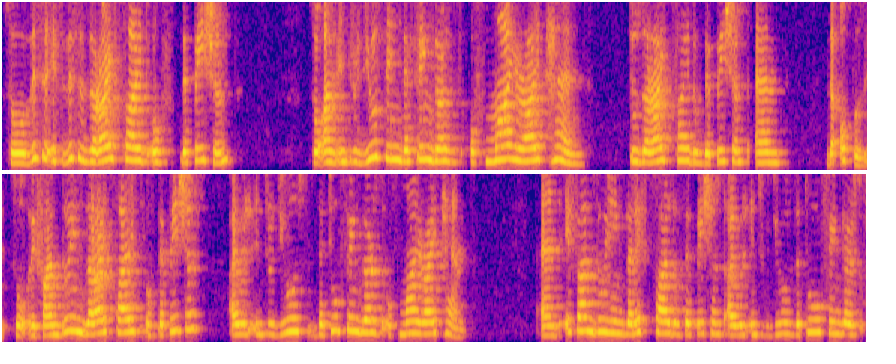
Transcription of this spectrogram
so this if this is the right side of the patient so i'm introducing the fingers of my right hand to the right side of the patient and the opposite. So if i'm doing the right side of the patient i will introduce the two fingers of my right hand and if I'm doing the left side of the patient, I will introduce the two fingers of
